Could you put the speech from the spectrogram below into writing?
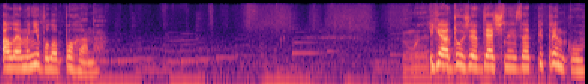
Але мені було погано. Я дуже вдячний за підтримку.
